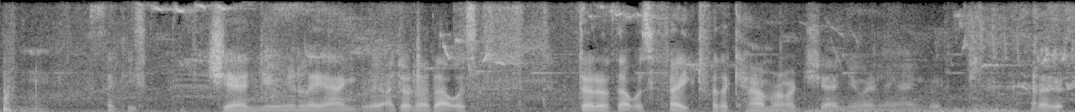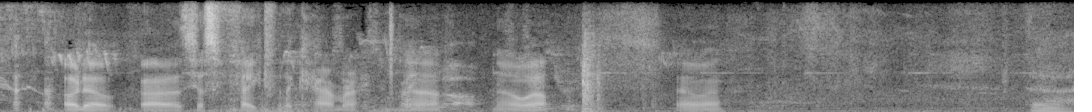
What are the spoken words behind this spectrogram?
Hmm, I think he's genuinely angry. I don't know if that was don't know if that was faked for the camera or genuinely angry. Oh no, uh, it's just faked for the camera. Oh, oh well. Oh well. Uh,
